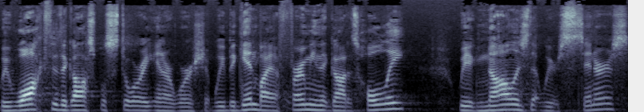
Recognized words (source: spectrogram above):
we walk through the gospel story in our worship. We begin by affirming that God is holy. We acknowledge that we are sinners.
